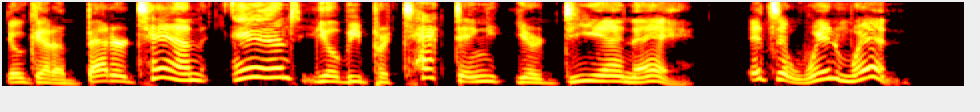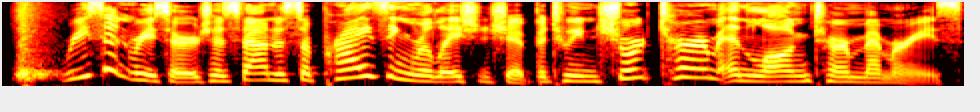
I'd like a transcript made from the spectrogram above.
You'll get a better tan and you'll be protecting your DNA. It's a win win. Recent research has found a surprising relationship between short term and long term memories.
